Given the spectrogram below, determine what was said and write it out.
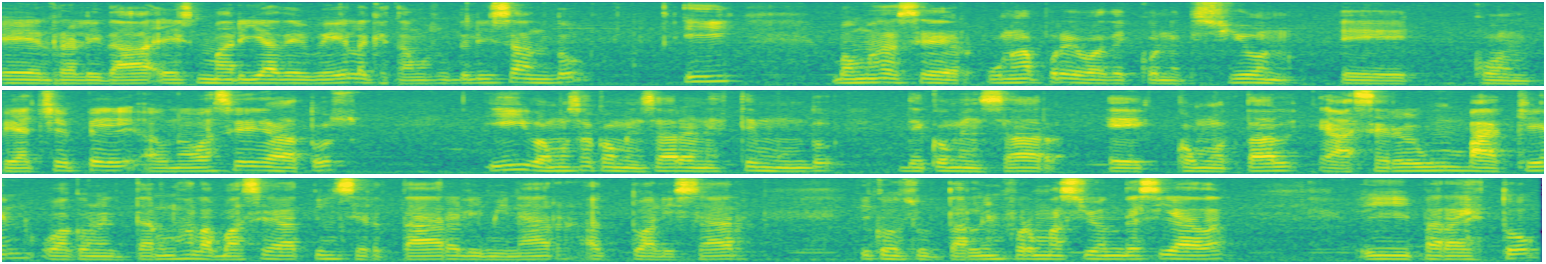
en realidad es MariaDB la que estamos utilizando y vamos a hacer una prueba de conexión con PHP a una base de datos y vamos a comenzar en este mundo de comenzar eh, como tal a hacer un backend o a conectarnos a la base de datos, insertar, eliminar, actualizar y consultar la información deseada. Y para esto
